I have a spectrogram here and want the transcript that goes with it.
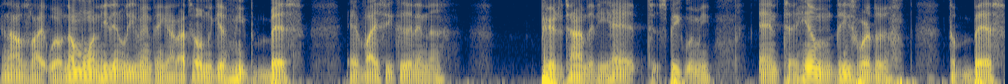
And I was like, well, number one, he didn't leave anything out. I told him to give me the best advice he could in the period of time that he had to speak with me. And to him, these were the the best.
